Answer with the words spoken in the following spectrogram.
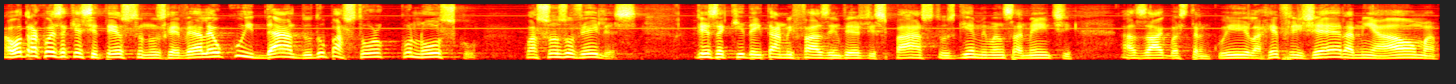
A outra coisa que esse texto nos revela é o cuidado do pastor conosco, com as suas ovelhas. Diz aqui: deitar-me fazem verdes pastos, guia-me mansamente às águas tranquilas, refrigera a minha alma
